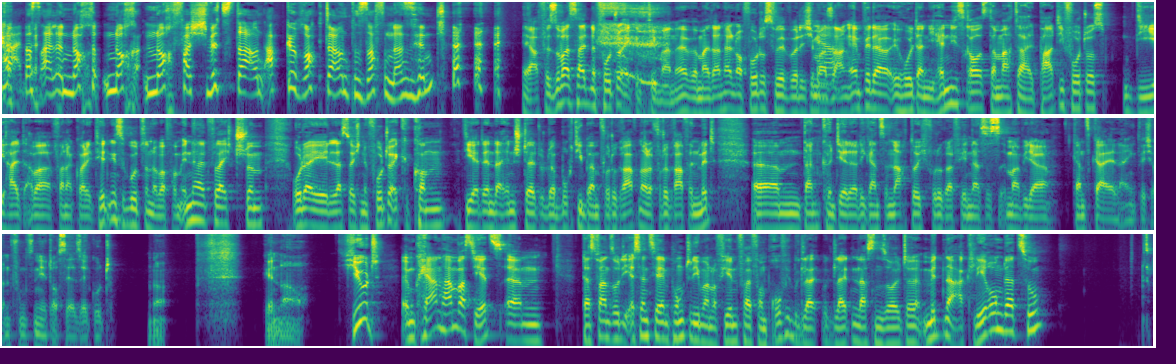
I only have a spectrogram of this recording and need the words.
ja, dass alle noch, noch, noch verschwitzter und abgerockter und besoffener sind. Ja, für sowas halt eine Fotoecke prima, ne? Wenn man dann halt noch Fotos will, würde ich immer ja. sagen, entweder ihr holt dann die Handys raus, dann macht ihr halt Partyfotos, die halt aber von der Qualität nicht so gut sind, aber vom Inhalt vielleicht stimmen. Oder ihr lasst euch eine Fotoecke kommen, die ihr denn da hinstellt oder bucht die beim Fotografen oder Fotografin mit. Ähm, dann könnt ihr da die ganze Nacht durchfotografieren. Das ist immer wieder ganz geil eigentlich und funktioniert auch sehr, sehr gut. Ja. Genau. Gut, im Kern haben wir es jetzt. Ähm, das waren so die essentiellen Punkte, die man auf jeden Fall vom Profi begleiten lassen sollte, mit einer Erklärung dazu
